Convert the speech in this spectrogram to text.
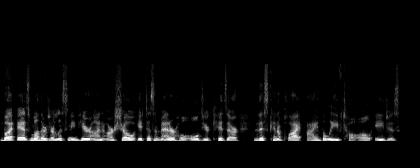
but as mothers are listening here on our show it doesn't matter how old your kids are this can apply i believe to all ages.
